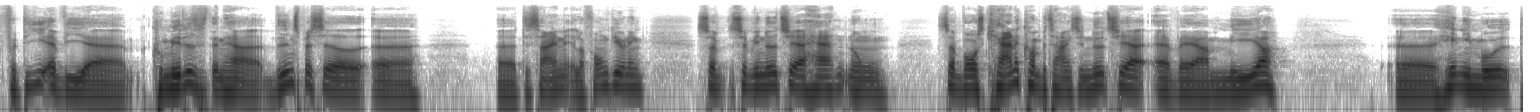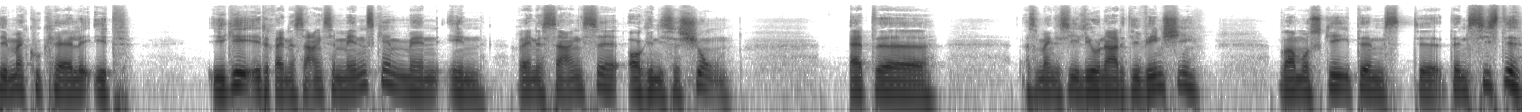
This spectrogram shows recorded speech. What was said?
fordi at vi er committed til den her vidensbaserede øh, øh design eller formgivning, så, så er vi nødt til at have nogle, så vores kernekompetence er nødt til at, at være mere øh, hen imod det, man kunne kalde et, ikke et renaissance menneske, men en renaissance organisation. At, Øh, altså man kan sige, Leonardo da Vinci var måske den, den sidste,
